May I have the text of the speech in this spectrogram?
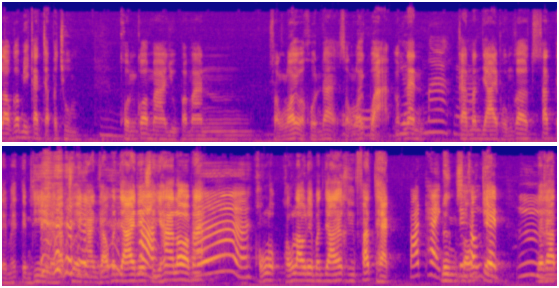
เราก็มีการจัดประชุมอืมคนก็มาอยู่ประมาณ 200 กว่าคนได้ 200 กว่าก็แน่นเยอะมากนะการบรรยายผมก็ซัดเต็มให้เต็มที่นะครับ ช่วยงานเขาบรรยายเนี่ยค่ะสี่ห้ารอบฮะอ่าของเราของเราเนี่ยบรรยายก็คือฟัดแท็ก ฟาสแท็กหนึ่งสองเจ็ดอืมนะครับ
